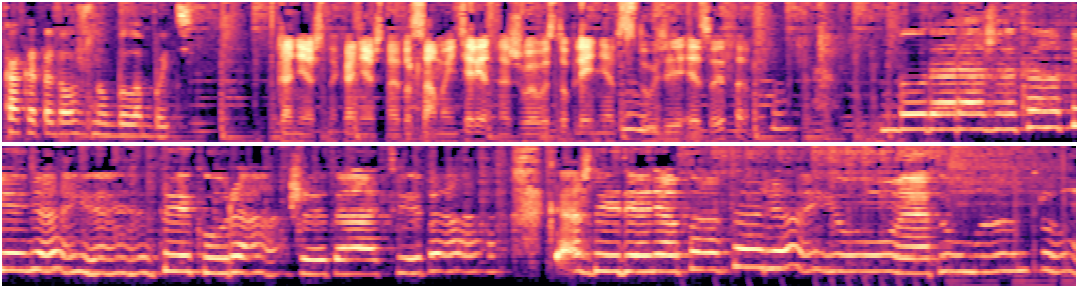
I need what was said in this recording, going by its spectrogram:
Как это должно было быть? Конечно, конечно. Это самое интересное живое выступление в студии СУФМ. Будоражит, опьяняет и куражит от тебя. Каждый день я повторяю эту мантру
